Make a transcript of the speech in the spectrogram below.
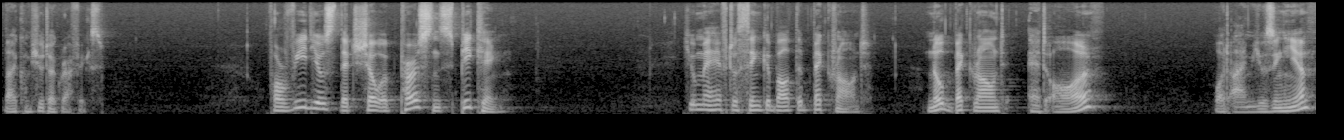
by computer graphics. For videos that show a person speaking, you may have to think about the background. No background at all, what I'm using here,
